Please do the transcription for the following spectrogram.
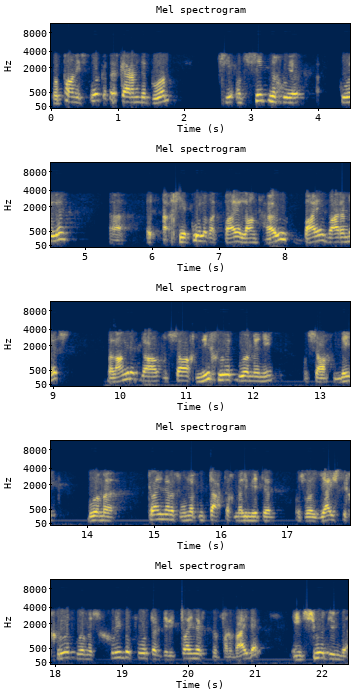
Mopani is ook 'n beskermde boom. Gee ontsettend goeie kole. Uh gee kole wat baie lank hou, baie warm is. Belangrik daar ons saag nie groot bome nie ons saag net bome kleiner as 180 mm. Ons wil juist die groot bome se groei bevorder deur die kleiner te verwyder en sodoende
